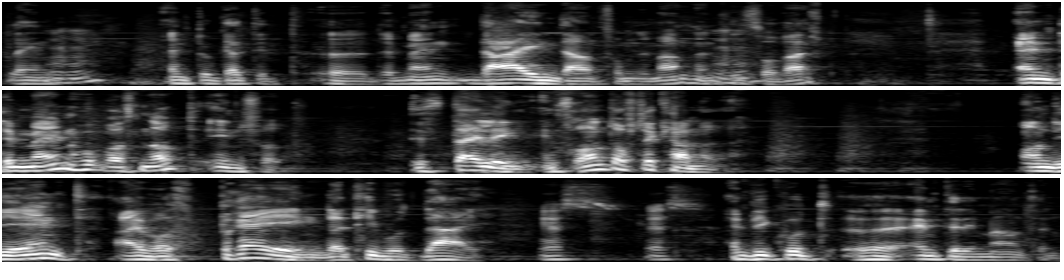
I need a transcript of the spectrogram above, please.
plane and to get it, uh, the man dying down from the mountain, and he survived. And the man who was not injured is telling in front of the camera, on the end, I was praying that he would die Yes, yes. and we could uh, empty the mountain.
